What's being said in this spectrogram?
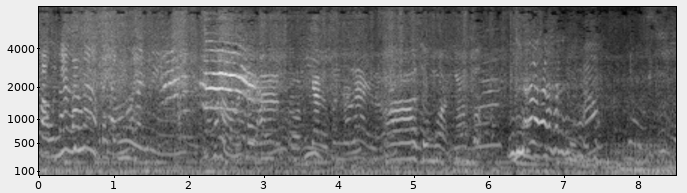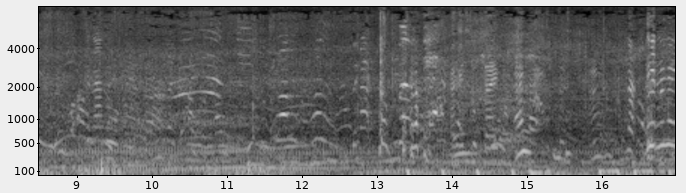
Hầu như thế nào tại con người. Hỏng cái con nó lại nó. ว่าสมวกงามบ่อันนี้สุดใจก่อนลิ้นนี่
